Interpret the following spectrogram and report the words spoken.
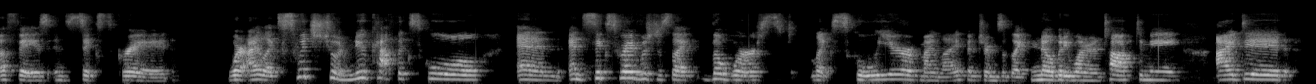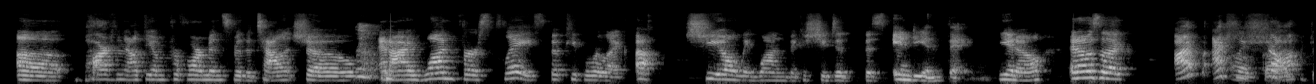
a phase in sixth grade where i like switched to a new catholic school and and sixth grade was just like the worst like school year of my life in terms of like nobody wanted to talk to me i did a Bharatanatyam performance for the talent show and I won first place, but people were like, ah, she only won because she did this Indian thing, you know? And I was like, I'm actually Oh, shocked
